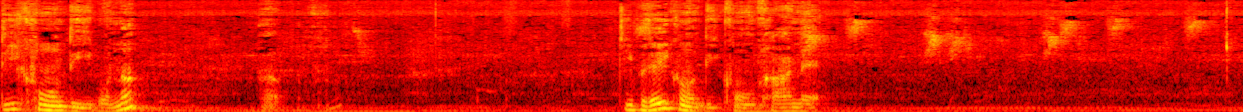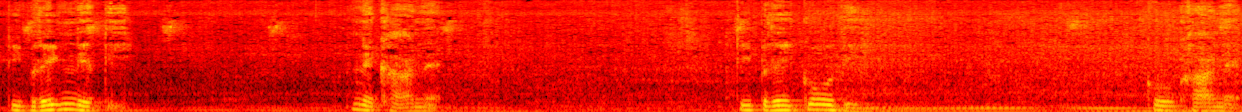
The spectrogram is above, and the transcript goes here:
ဒီခွန်ဒီပေါ့နော်ဟုတ် ဒီပရိတ်ခွန်ဒီခွန်ခါနဲ့ဒီပရိတ်နှစ်ဒီနှစ်ခါနဲ့ဒီပရိတ်ကိုဒီကိုခါနဲ့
